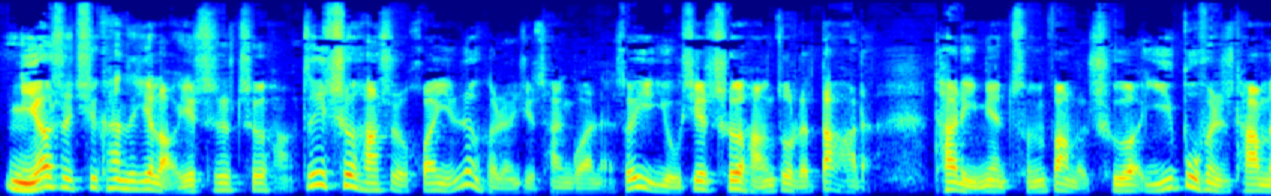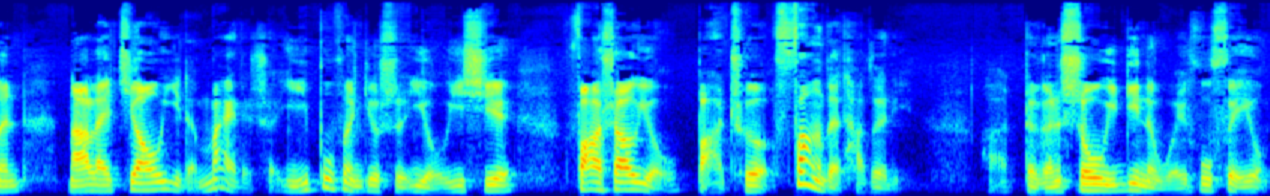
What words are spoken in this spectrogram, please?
你要是去看这些老爷车车行，这些车行是欢迎任何人去参观的。所以有些车行做的大的，它里面存放的车，一部分是他们拿来交易的卖的车，一部分就是有一些发烧友把车放在他这里，啊，等人收一定的维护费用。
